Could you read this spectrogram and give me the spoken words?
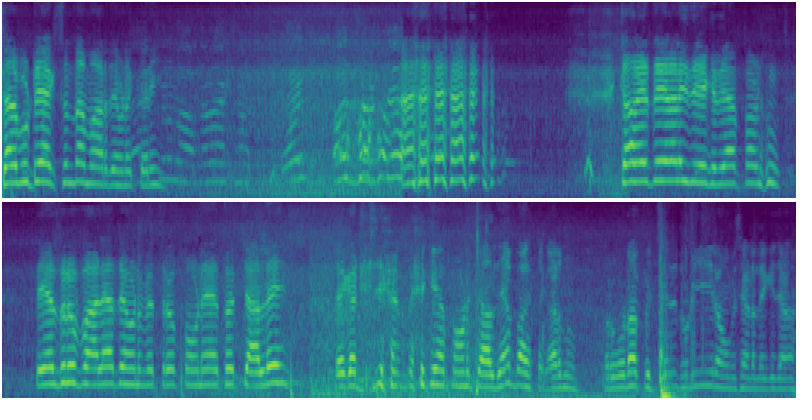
ਚੱਲ ਬੂਟੇ ਐਕਸ਼ਨ ਤਾਂ ਮਾਰਦੇ ਹੁਣ ਕਰੀ ਕਾਲੇ ਤੇਲ ਵਾਲੀ ਦੇਖਦੇ ਆਪਾਂ ਨੂੰ। ਤੇਲ ਤਲੂ ਪਾ ਲਿਆ ਤੇ ਹੁਣ ਮਿੱਤਰੋ ਪਾਉਣੇ ਇੱਥੋਂ ਚਾਲੇ ਤੇ ਗੱਡੀ 'ਚ ਬਹਿ ਕੇ ਆਪਾਂ ਹੁਣ ਚੱਲਦੇ ਆ ਬਖਤਗੜ੍ਹ ਨੂੰ। ਰੋਡ ਆ ਪਿੱਛੇ ਤੇ ਥੋੜੀ ਜਿਹੀ ਰੌਂਗ ਸਾਈਡ ਲੈ ਕੇ ਜਾਣਾ।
